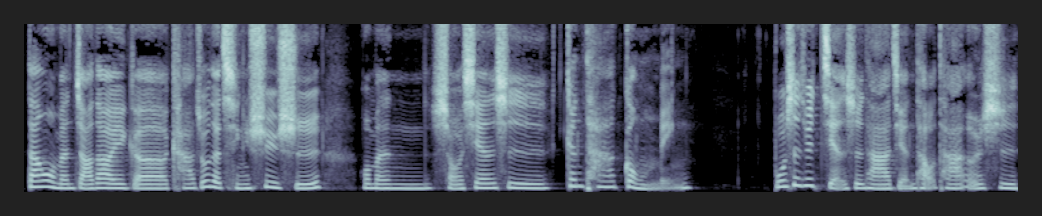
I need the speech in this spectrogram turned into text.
当我们找到一个卡住的情绪时，我们首先是跟他共鸣，不是去检视他、检讨他，而是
